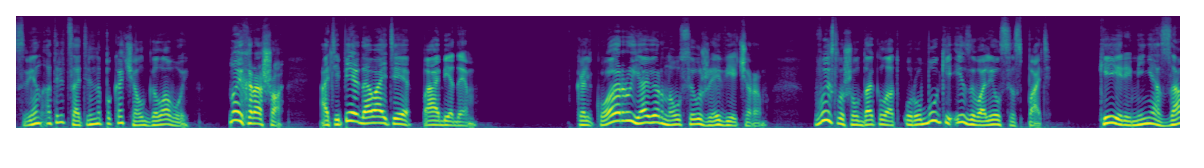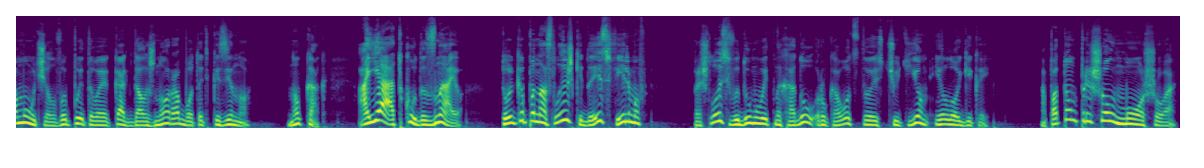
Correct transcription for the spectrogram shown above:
Свен отрицательно покачал головой. Ну и хорошо. А теперь давайте пообедаем. В Калькуару я вернулся уже вечером. Выслушал доклад у Рубуки и завалился спать. Кейри меня замучил, выпытывая, как должно работать казино. Ну как? А я откуда знаю? Только понаслышке, да из фильмов. Пришлось выдумывать на ходу, руководствуясь чутьем и логикой. А потом пришел Мошуа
